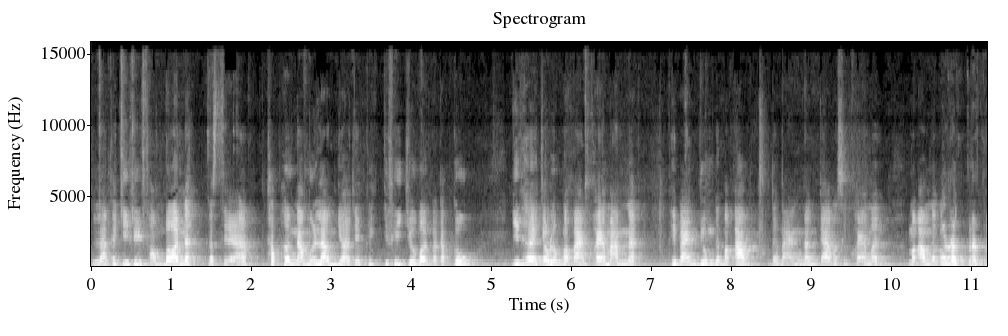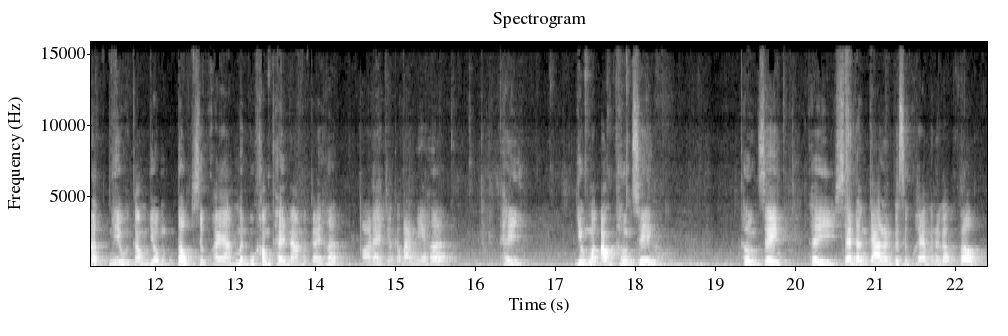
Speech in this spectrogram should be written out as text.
là cái chi phí phòng bệnh á nó sẽ thấp hơn 50 lần do cái chi phí chữa bệnh và cấp cứu. Vì thế trong lúc mà bạn khỏe mạnh á thì bạn dùng cái mật ong để bạn nâng cao cái sức khỏe mình. Mật ong nó có rất rất rất nhiều cái công dụng tốt cho sức khỏe mình cũng không thể nào mà kể hết ở đây cho các bạn nghe hết. Thì dùng mật ong thường xuyên thường xuyên thì sẽ nâng cao lên cái sức khỏe mình nó rất tốt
